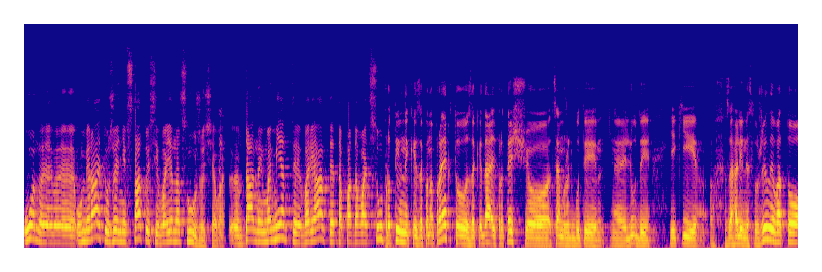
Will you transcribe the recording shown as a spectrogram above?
он э, умирает уже не в статусе военнослужащего. Э, В данный момент э, вариант это подавать в суд. Противники законопроекту закидають про те, що це можуть бути е, люди, які е, взагалі не служили в АТО,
